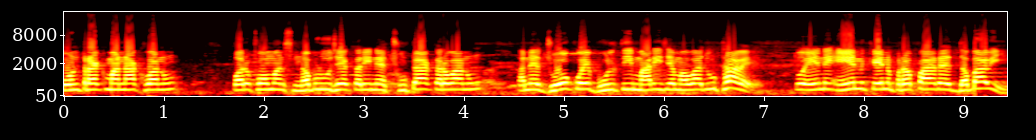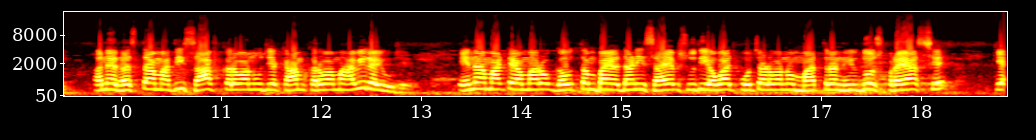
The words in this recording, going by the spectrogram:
કોન્ટ્રાક્ટમાં નાખવાનું, પરફોર્મન્સ નબળું છે કરીને છૂટા કરવાનું અને જો કોઈ ભૂલથી મારી જેમ અવાજ ઉઠાવે, તો એને એન કેન પ્રપારે દબાવી અને રસ્તામાંથી સાફ કરવાનું જે કામ કરવામાં આવી રહ્યું છે, એના માટે અમારો ગૌતમભાઈ અદાણી સાહેબ સુધી અવાજ પહોંચાડવાનો માત્ર નિર્દોષ પ્રયાસ છે કે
